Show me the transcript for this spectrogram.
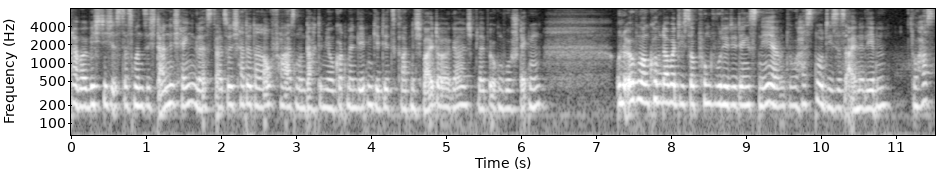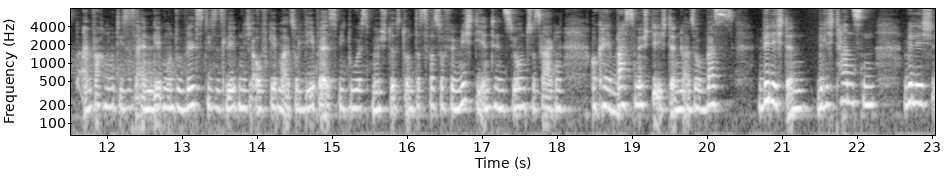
Aber wichtig ist, dass man sich dann nicht hängen lässt. Also ich hatte dann auch Phasen und dachte mir, oh Gott, mein Leben geht jetzt gerade nicht weiter, gell? ich bleibe irgendwo stecken. Und irgendwann kommt aber dieser Punkt, wo du dir denkst, nee, du hast nur dieses eine Leben du hast einfach nur dieses eine Leben und du willst dieses Leben nicht aufgeben, also lebe es, wie du es möchtest. Und das war so für mich die Intention zu sagen, okay, was möchte ich denn? Also was will ich denn? Will ich tanzen? Will ich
